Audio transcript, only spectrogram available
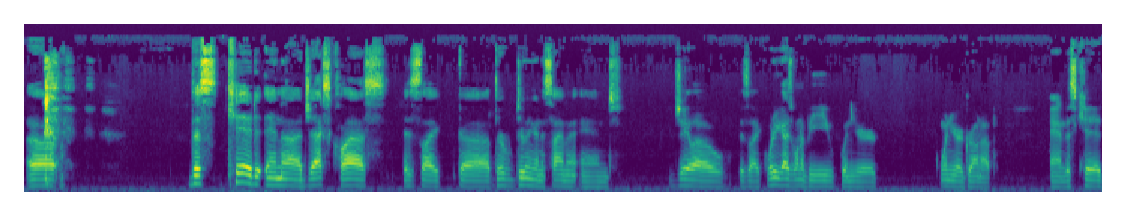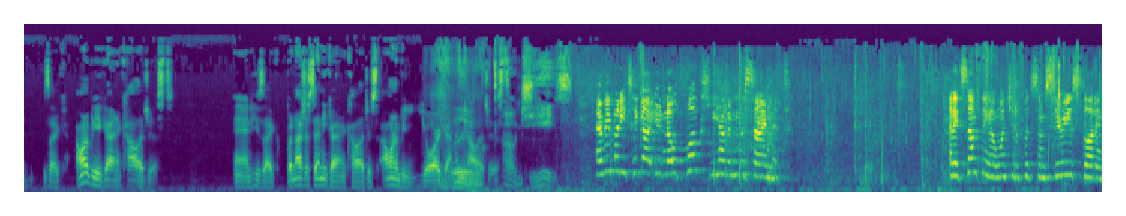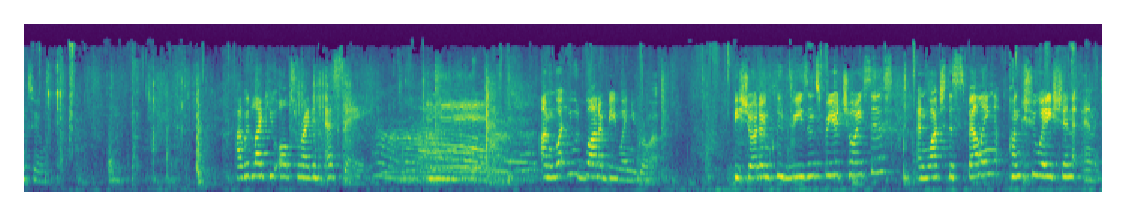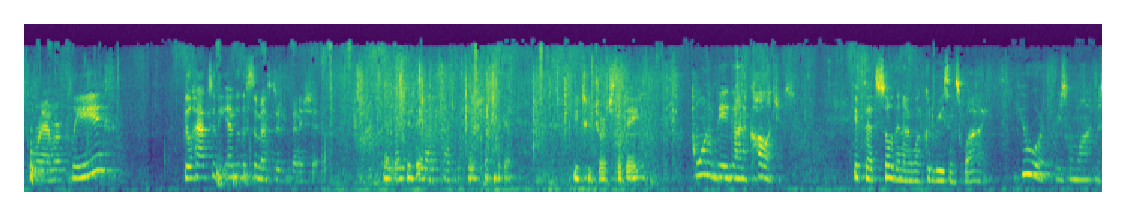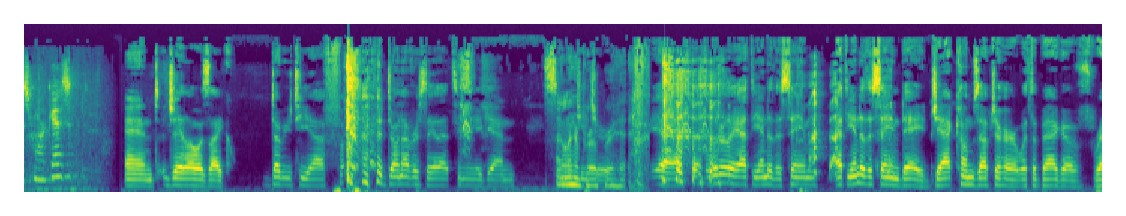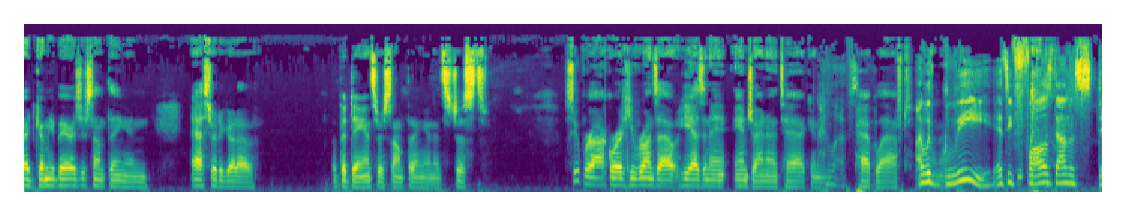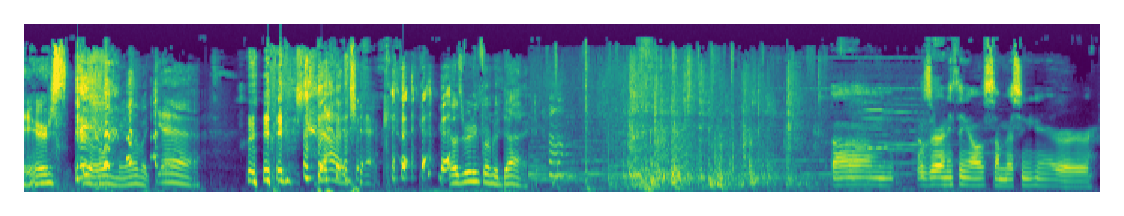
Uh, this kid in uh, Jack's class is like uh, they're doing an assignment, and J Lo is like, "What do you guys want to be when you're when you're a grown up?" And this kid is like, "I want to be a gynecologist." And he's like, "But not just any gynecologist. I want to be your gynecologist." Oh, jeez. Everybody take out your notebooks. We have a new assignment. And it's something I want you to put some serious thought into. I would like you all to write an essay mm, on what you would want to be when you grow up. Be sure to include reasons for your choices and watch the spelling, punctuation, and grammar, please. You'll have to the end of the semester to finish it. Wait, where's your date on this application? I forget. You too, George, the date. I want to be a gynecologist. If that's so, then I want good reasons why. You are the reason why, Miss Marquez. And J Lo is like, "WTF? Don't ever say that to me again." So I'm a teacher." inappropriate. Yeah, literally at the end of the same at the end of the same day, Jack comes up to her with a bag of red gummy bears or something and asks her to go to the dance or something, and it's just super awkward. He runs out. He has an an- angina attack, and Pap laughed. I with glee as he falls down the stairs. to the old man, I'm like, yeah, die, Jack. I was rooting for him to die. Um, was there anything else I'm missing here, or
